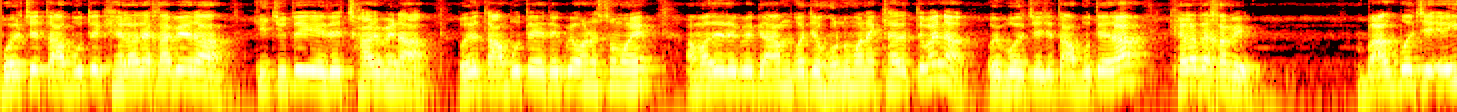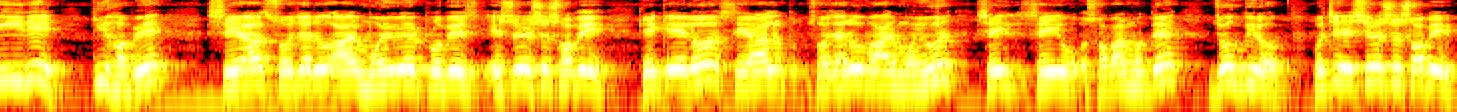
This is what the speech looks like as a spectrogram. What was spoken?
বলছে, তাঁবুতে খেলা দেখাবে এরা। কিছুতেই এদের ছাড়বে না। বলছে, তাঁবুতে দেখবে অনেক সময় আমাদের দেখবে গ্রামগঞ্জে হনুমানের খেলা দেখতে পায় না? ওই বলছে যে, তাঁবুতে এরা খেলা দেখাবে। বাঘ বলছে, এই রে, কি হবে? শেয়াল, সজারু আর ময়ূরের প্রবেশ। এসো এসো সবে। কে কে এলো? শেয়াল, সজারু আর ময়ূর সেই সেই সবার মধ্যে যোগ দিল। বলছে, এসো এসো সবে।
